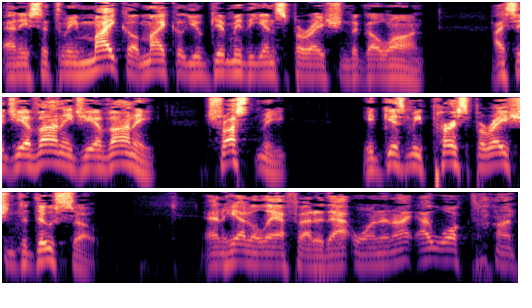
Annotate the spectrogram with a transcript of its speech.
and he said to me, Michael, Michael, you give me the inspiration to go on. I said, Giovanni, Giovanni, trust me. It gives me perspiration to do so. And he had a laugh out of that one. And I, I walked on.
